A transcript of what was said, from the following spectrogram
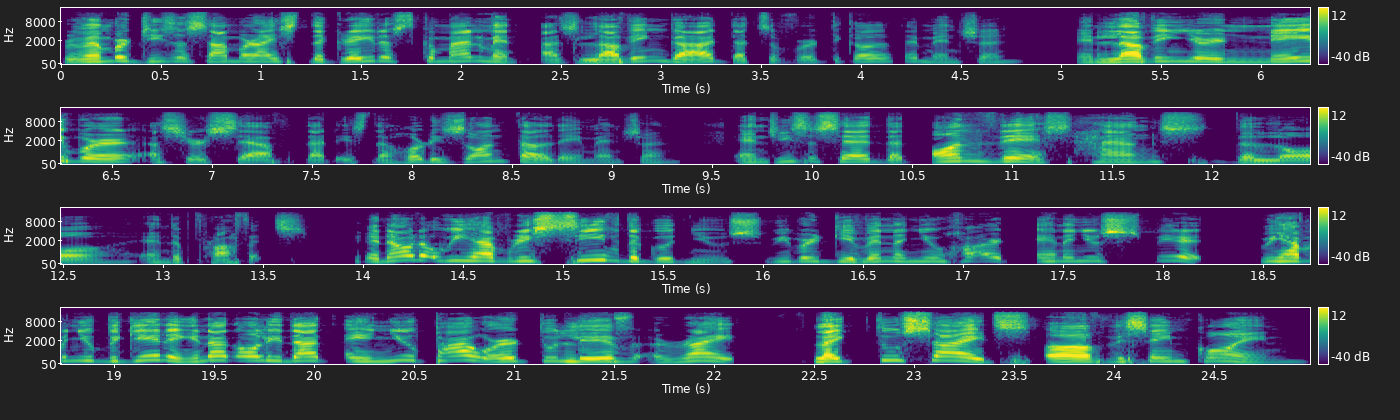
Remember, Jesus summarized the greatest commandment as loving God, that's a vertical dimension, and loving your neighbor as yourself, that is the horizontal dimension. And Jesus said that on this hangs the law and the prophets. And now that we have received the good news, we were given a new heart and a new spirit. We have a new beginning, and not only that, a new power to live right. Like two sides of the same coin,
